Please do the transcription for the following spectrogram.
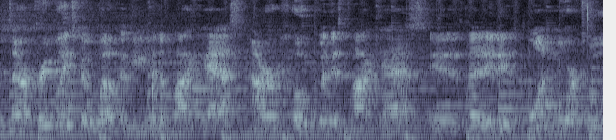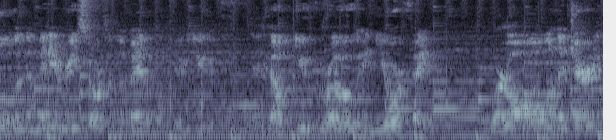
It's our privilege to welcome you to the podcast. Our hope with this podcast is that it is one more tool in the many resources available to you to help you grow in your faith. We're all on a journey,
